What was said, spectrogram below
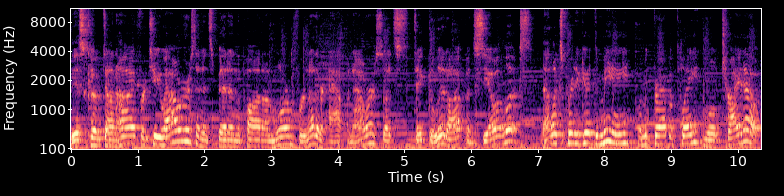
This cooked on high for two hours and it's been in the pot on warm for another half an hour. So let's take the lid off and see how it looks. That looks pretty good to me. Let me grab a plate and we'll try it out.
